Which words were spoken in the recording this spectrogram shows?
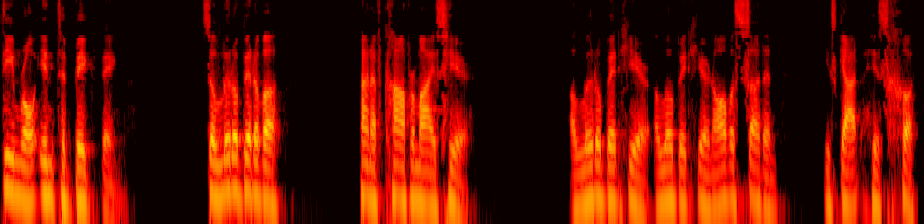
steamroll into big things. It's a little bit of a kind of compromise here, a little bit here, a little bit here, and all of a sudden, he's got his hook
